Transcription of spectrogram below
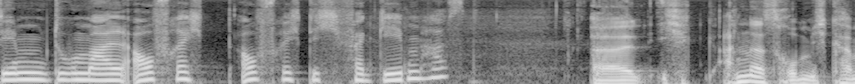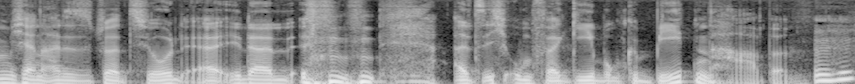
dem du mal aufrecht, aufrichtig vergeben hast? Äh, ich, andersrum, ich kann mich an eine Situation erinnern, als ich um Vergebung gebeten habe. Mhm.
